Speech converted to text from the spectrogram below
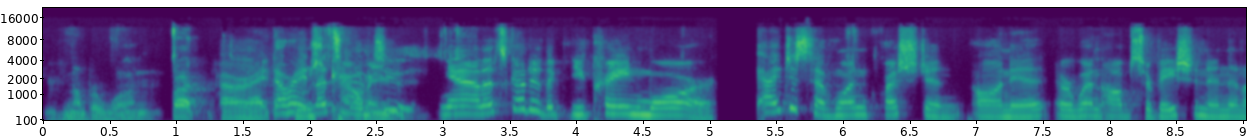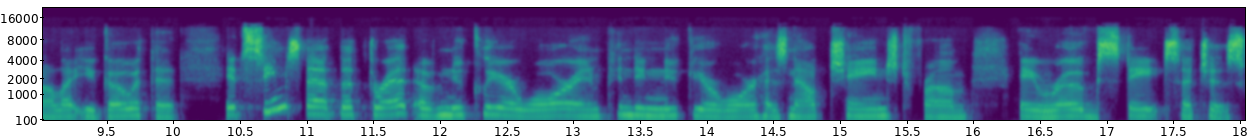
number one. But all right, all right, let's counting? go to yeah, let's go to the Ukraine war. I just have one question on it or one observation, and then I'll let you go with it. It seems that the threat of nuclear war and impending nuclear war has now changed from a rogue state such as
